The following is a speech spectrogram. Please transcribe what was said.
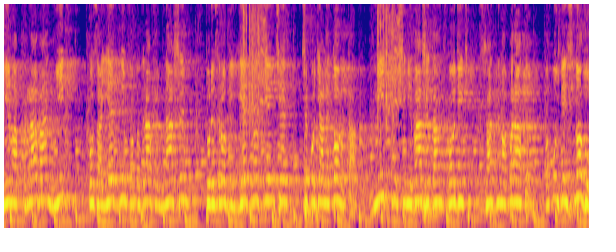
Nie ma prawa nikt poza jednym fotografem naszym, który zrobi jedno zdjęcie przy podziale torta. Nikt niech się nie waży tam wchodzić z żadnym aparatem, bo później znowu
